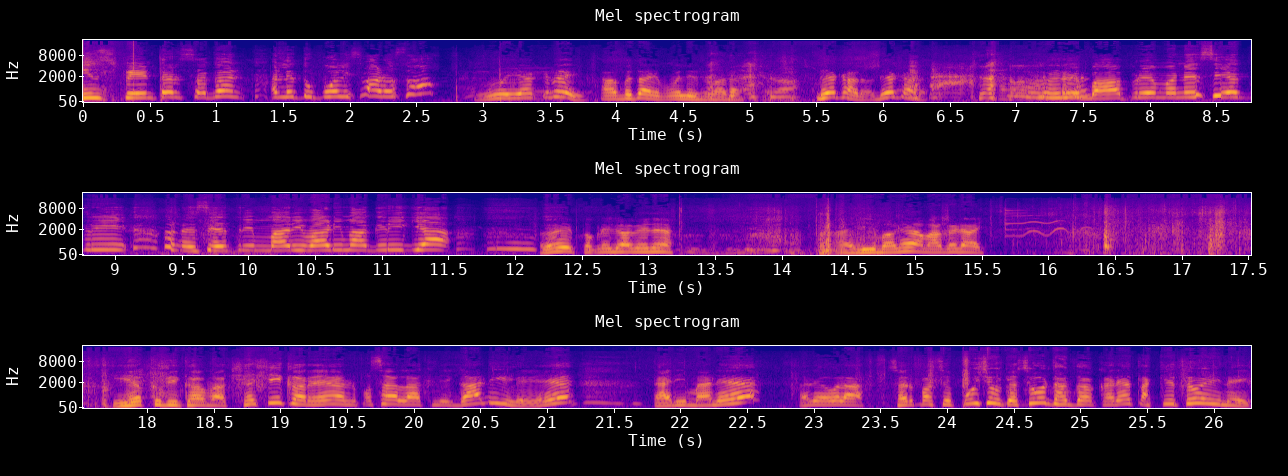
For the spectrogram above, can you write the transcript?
ઇન્સ્પેક્ટર સગન. એટલે તું પોલીસ વાળો છો? હું એક નહીં આ બધા પોલીસવાળા દેખાડો દેખાડો. અરે બાપ રે મને છેતરી અને છેતરી મારી વાડીમાં ગરી ગયા. એ પકડી લો બેને. તારી માને આમ આગળ આય એક વીઘામાં ખેતી કરે અને પચાસ લાખની ગાડી લે. તારી માને અને ઓલા સરપંચે પૂછ્યું કે શું ધંધો કરે તા કીધું નહીં.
